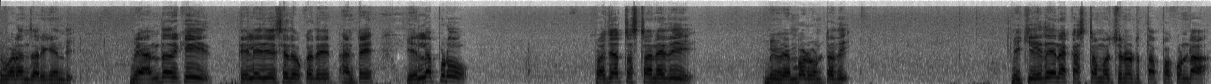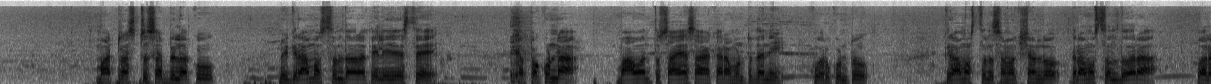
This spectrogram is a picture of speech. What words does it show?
ఇవ్వడం జరిగింది. మీ అందరికీ తెలియజేసేది ఒకదే అంటే ఎల్లప్పుడూ ప్రజా ట్రస్ట్ అనేది మీ వెంబడి ఉంటుంది. మీకు ఏదైనా కష్టం వచ్చినట్టు తప్పకుండా మా ట్రస్ట్ సభ్యులకు మీ గ్రామస్తుల ద్వారా తెలియజేస్తే తప్పకుండా మా వంతు సహాయ సహకారం ఉంటుందని కోరుకుంటూ గ్రామస్తుల సమక్షంలో గ్రామస్తుల ద్వారా వాళ్ళ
